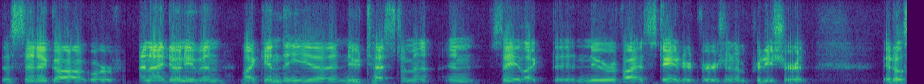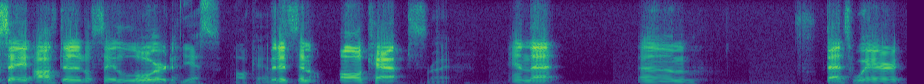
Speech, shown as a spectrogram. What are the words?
the synagogue or and I don't even like in the uh, New Testament and say like the New Revised Standard Version. I'm pretty sure it it'll say often it'll say Lord, yes, all caps. but it's in all caps, right. and that um that's where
